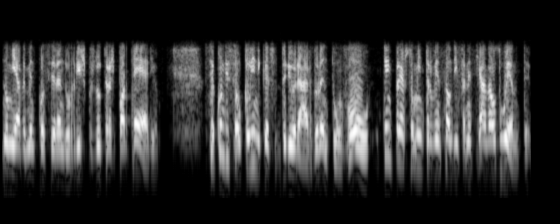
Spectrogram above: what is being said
nomeadamente considerando os riscos do transporte aéreo? Se a condição clínica se deteriorar durante um voo, quem presta uma intervenção diferenciada ao doente?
